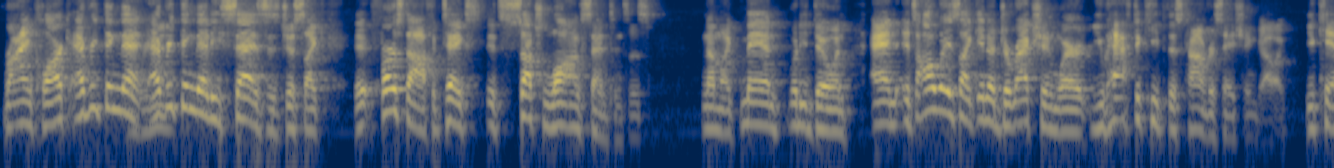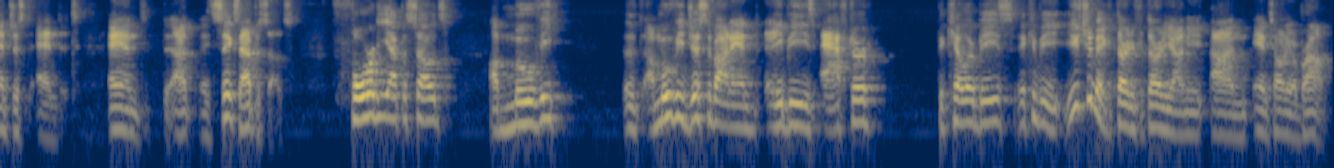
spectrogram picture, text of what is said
Ryan Clark? Everything that Every everything that he says is just like. It, first off, it takes it's such long sentences, and I'm like, man, what are you doing? And it's always like in a direction where you have to keep this conversation going. You can't just end it. And uh, six episodes, 40 episodes, a movie, a movie just about and ABs after the Killer Bees. It could be, you should make 30 for 30 on, on Antonio Brown.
